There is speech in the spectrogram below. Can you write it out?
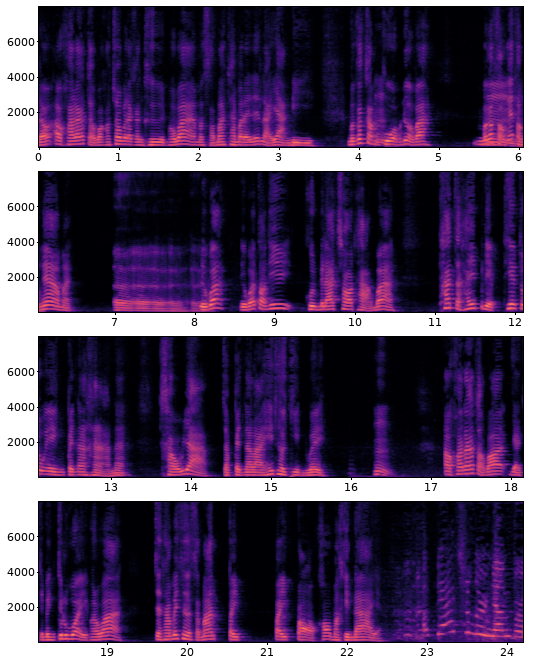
แล้วเอาคาร่าก็ตอบว่าเขาชอบเวลากลางคืน เพราะว่ามันสามารถทำอะไรได้หลายอย่างดี มันก็กำกวมนึกออกปะมันก็สองอืมแง่สองแง่ามอะ เออเออเออเออเหรือว่าหรือว่าตอนที่คุณเบลลัสชอถามว่า ถ้าจะให้เปรียบเทียบตัวเองเป็นอาหารน่ะเขาอยากจะเป็นอะไรให้เธอกินเว้ยอืมเอาคาร่าตอบว่าอยากจะเป็นกล้วย เพราะว่าจะทำให้เธอสามารถไปไปปอกเข้าออกมากินได้อะ A bachelor number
